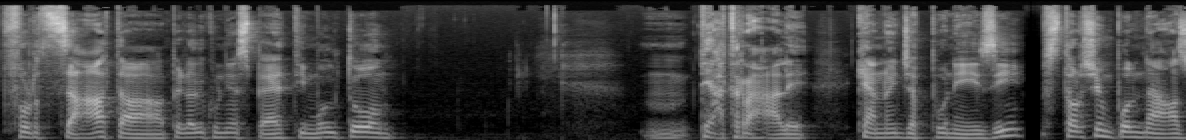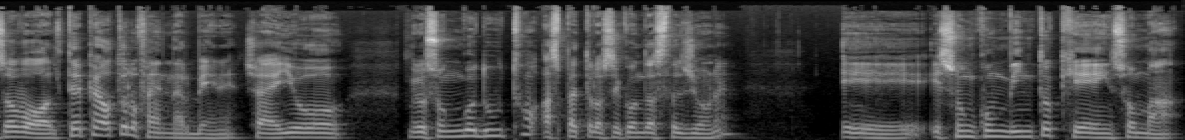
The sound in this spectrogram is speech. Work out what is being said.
forzata per alcuni aspetti, molto mm, teatrale che hanno i giapponesi. Storce un po' il naso a volte, però te lo fai andare bene. Cioè io me lo sono goduto, aspetto la seconda stagione e, e sono convinto che, insomma,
